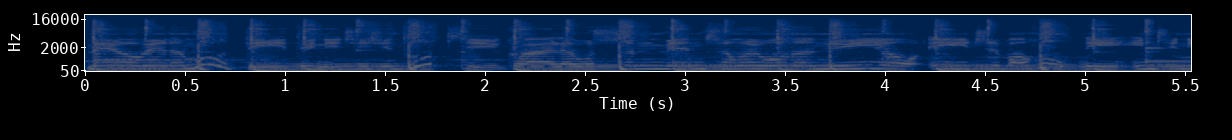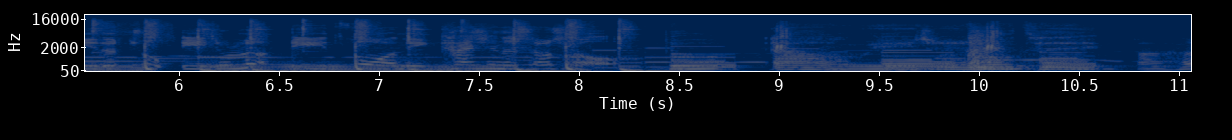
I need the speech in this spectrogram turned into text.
没有别的目的，对你倾心突起。快来我身边，成为我的女友，一直保护你，引起你的注意，就乐意做你开心的小丑。不要一直后退，啊哈，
